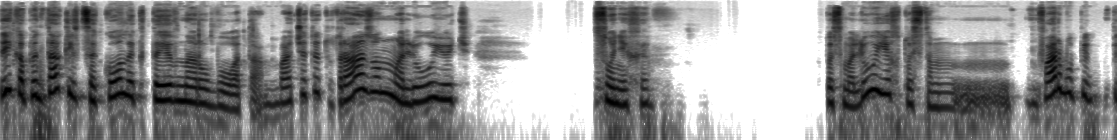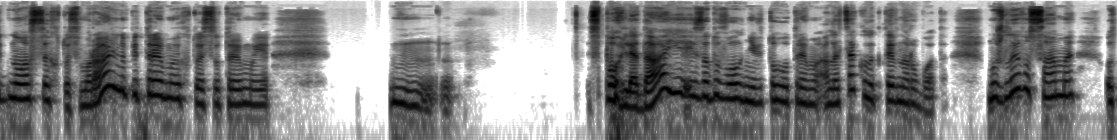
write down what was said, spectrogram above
Трійка пентаклів це колективна робота. Бачите, тут разом малюють соняхи. Хтось малює, хтось там фарбу під, підносить, хтось морально підтримує, хтось отримує, споглядає і задоволення від того отримує, але це колективна робота. Можливо, саме от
